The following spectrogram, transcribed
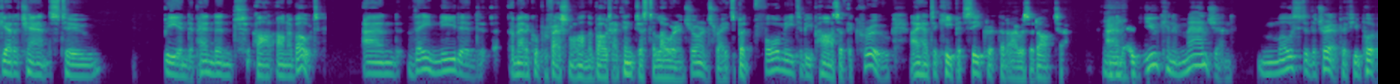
get a chance to be independent on, on a boat. and they needed a medical professional on the boat, I think, just to lower insurance rates. But for me to be part of the crew, I had to keep it secret that I was a doctor. Mm-hmm. And as you can imagine, most of the trip, if you put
